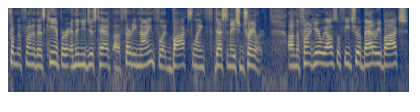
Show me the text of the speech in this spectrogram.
from the front of this camper and then you just have a 39 foot box length destination trailer. On the front here we also feature a battery box.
